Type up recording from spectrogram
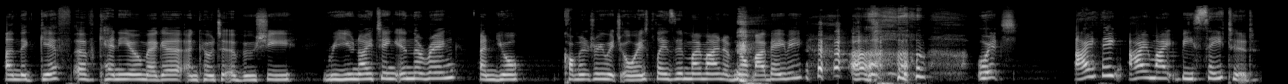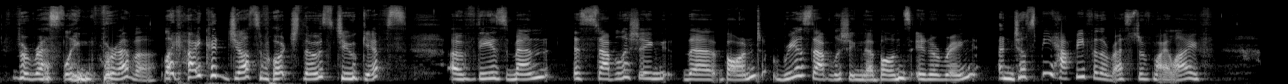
and the gif of Kenny Omega and Kota Ibushi reuniting in the ring and your commentary, which always plays in my mind of "Not My Baby," uh, which I think I might be sated for wrestling forever. Like I could just watch those two gifs of these men establishing their bond, re-establishing their bonds in a ring, and just be happy for the rest of my life.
